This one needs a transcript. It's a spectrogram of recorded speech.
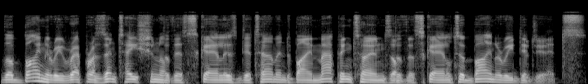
The binary representation of this scale is determined by mapping tones of the scale to binary digits.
